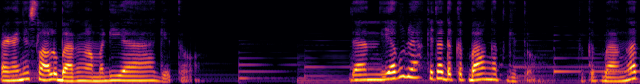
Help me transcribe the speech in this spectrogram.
pengennya selalu bareng sama dia gitu. Dan ya udah kita deket banget gitu, deket banget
